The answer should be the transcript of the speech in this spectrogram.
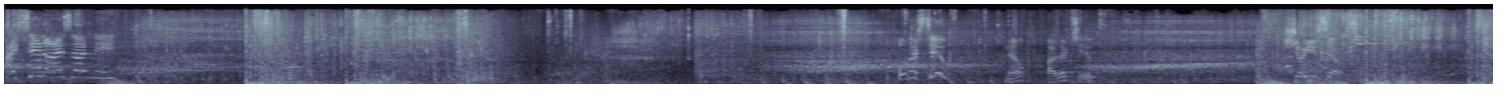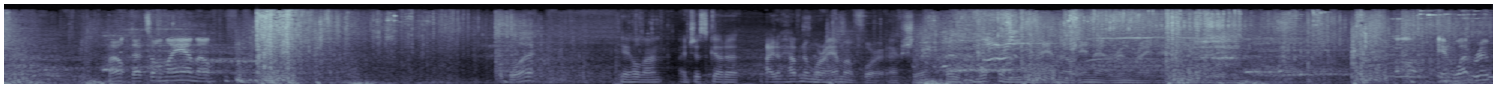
I said eyes on me. Oh, there's two. No, are there two? Show yourself. Well, that's all my ammo. what? Okay, hold on. I just gotta. I don't have no more ammo for it, actually. There's nothing medium ammo in that room right now. In what room?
